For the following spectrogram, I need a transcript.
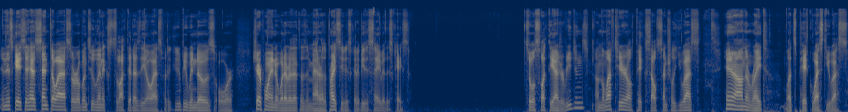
In this case, it has CentOS or Ubuntu Linux selected as the OS, but it could be Windows or SharePoint or whatever. That doesn't matter. The pricing is going to be the same in this case. So we'll select the Azure regions. On the left here, I'll pick South Central US, and on the right, let's pick West US.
